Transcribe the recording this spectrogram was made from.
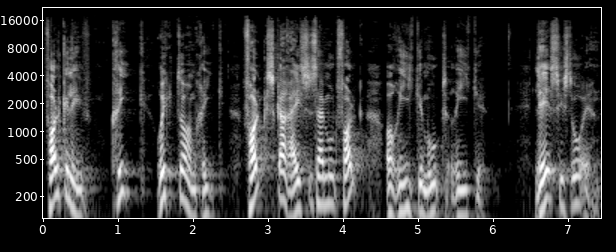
Folkeliv, krig, rykter om krig. Folk skal reise seg mot folk, og rike mot rike. Les historien.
